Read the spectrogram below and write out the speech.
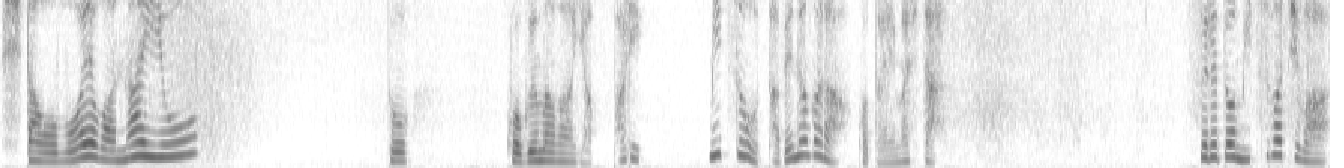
した覚えはないよ。と、子熊はやっぱり蜜を食べながら答えました。するとミツバチは、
